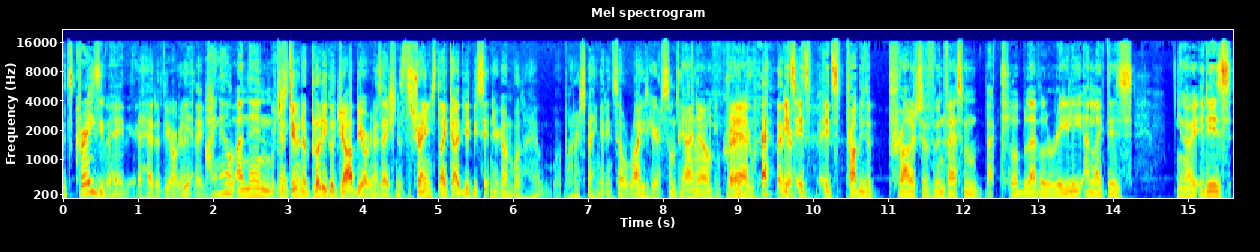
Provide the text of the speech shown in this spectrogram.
it's crazy behavior. The head of the Yeah, organization. I know. And then which is doing a bloody good job. The organisation is the strange. Like uh, you'd be sitting here going, "Well, how, what are Spain getting so right here? Something Yeah, I know. incredibly Yeah. well." It's it's it's probably the product of investment at club level, really, and like there's, you know, it is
